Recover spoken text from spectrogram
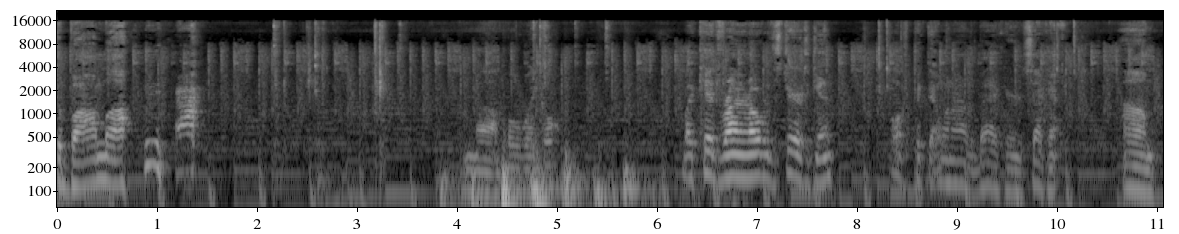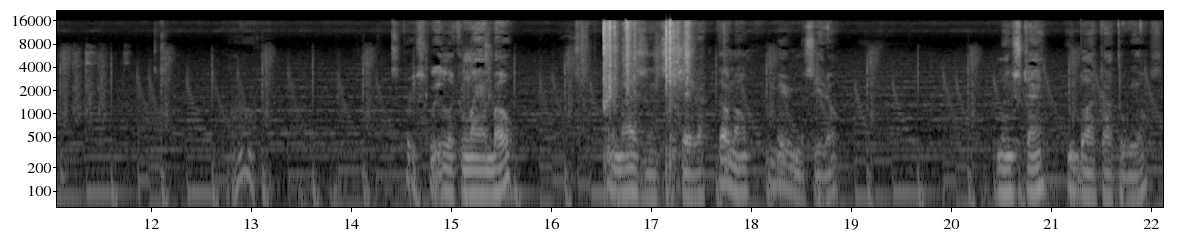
The bomb. up. nah, Bullwinkle. My kid's running over the stairs again. I'll have to pick that one out of the bag here in a second. Um, a pretty sweet looking Lambo. I imagine it's a Jada. Don't know. Maybe Macedo. Mustang. He blacked out the wheels.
